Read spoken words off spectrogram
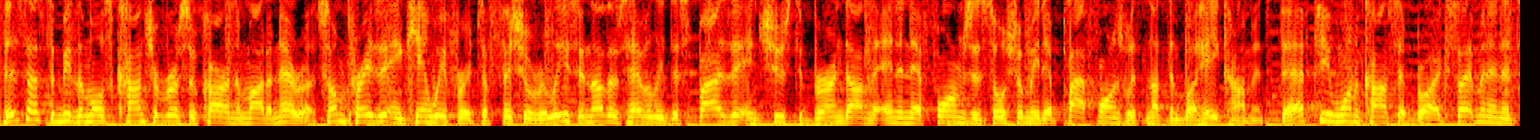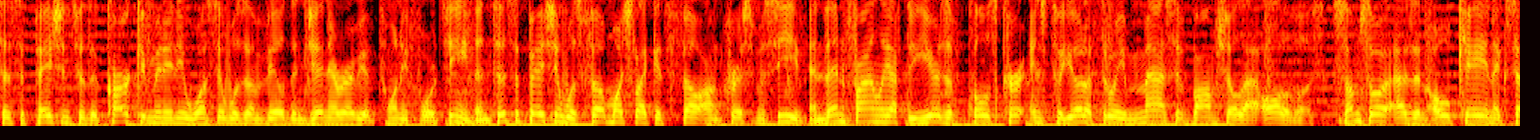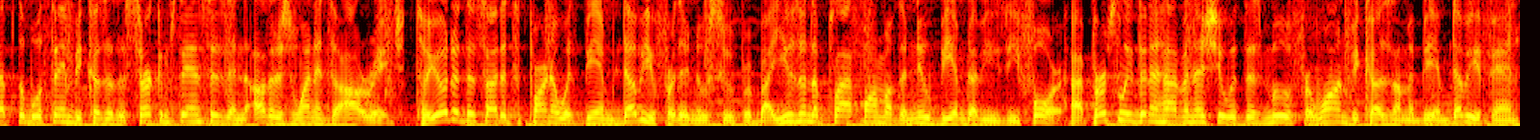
This has to be the most controversial car in the modern era. Some praise it and can't wait for its official release, and others heavily despise it and choose to burn down the internet forums and social media platforms with nothing but hate comments. The FT1 concept brought excitement and anticipation to the car community once it was unveiled in January of 2014. The anticipation was felt much like it's felt on Christmas Eve, and then finally after years of closed curtains, Toyota threw a massive bombshell at all of us. Some saw it as an okay and acceptable thing because of the circumstances and others went into outrage. Toyota decided to partner with BMW for their new Supra by using the platform of the new BMW Z4. I personally didn't have an issue with this move for one because I'm a BMW fan,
